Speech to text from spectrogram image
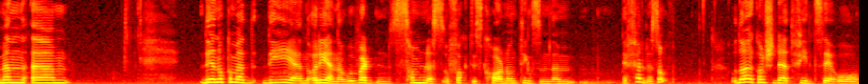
men um, det er noe med at det er en arena hvor verden samles og faktisk har noen ting som de er felles om. Og da er kanskje det et fint sted å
